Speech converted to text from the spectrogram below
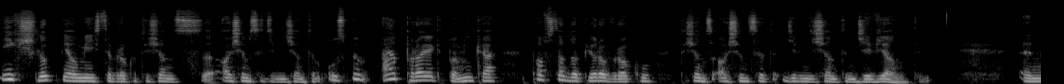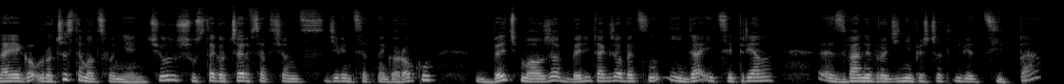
ich ślub miał miejsce w roku 1898, a projekt pomnika powstał dopiero w roku 1899. Na jego uroczystym odsłonięciu 6 czerwca 1900 roku być może byli także obecni Ida i Cyprian, e, zwany w rodzinie pieszczotliwie Cipa,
